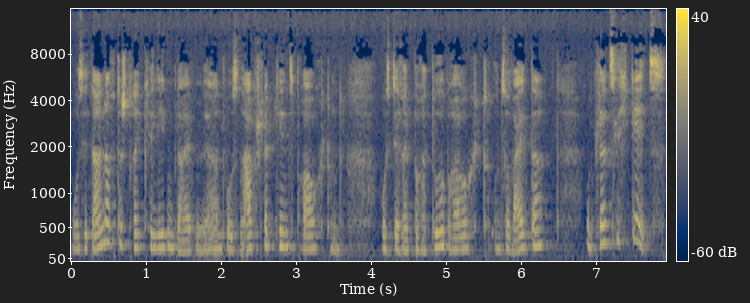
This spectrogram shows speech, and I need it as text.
wo sie dann auf der Strecke liegen bleiben, ja, und wo es einen Abschleppdienst braucht und wo es die Reparatur braucht und so weiter. Und plötzlich geht's.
